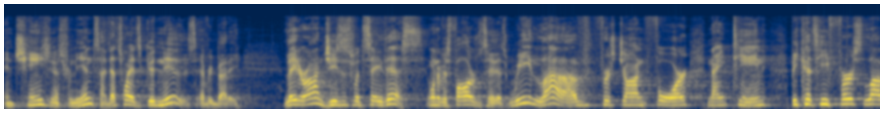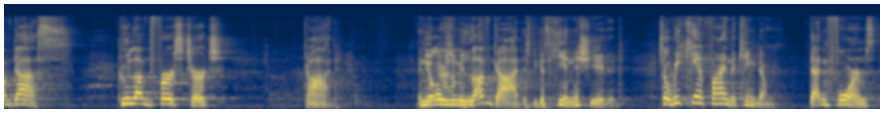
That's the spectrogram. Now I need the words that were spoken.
and changing us from the inside. That's why it's good news, everybody. Later on, Jesus would say this. One of his followers would say this We love 1 John 4 19 because he first loved us. Who loved first, church? God. And the only reason we love God is because he initiated. So we can't find the kingdom. That informs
